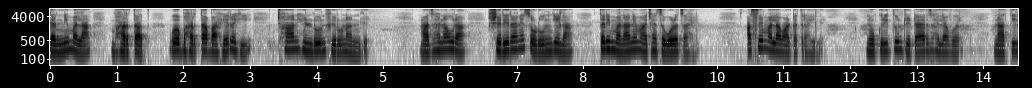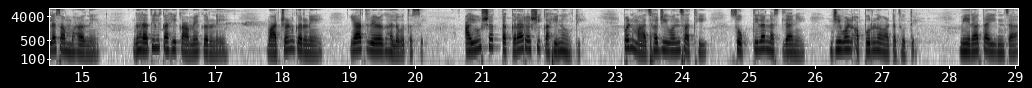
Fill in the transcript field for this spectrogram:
त्यांनी मला भारतात व भारताबाहेरही छान हिंडून फिरून आणले. माझा नवरा शरीराने सोडून गेला तरी मनाने माझ्याजवळच आहे असे मला वाटत राहिले. नोकरीतून रिटायर झाल्यावर नातीला सांभाळणे घरातील काही कामे करणे वाचन करणे यात वेळ घालवत असे. आयुष्यात तक्रार अशी काही नव्हती पण माझा जीवनसाथी सोबतीला नसल्याने जीवन अपूर्ण वाटत होते. मीराताईंचा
